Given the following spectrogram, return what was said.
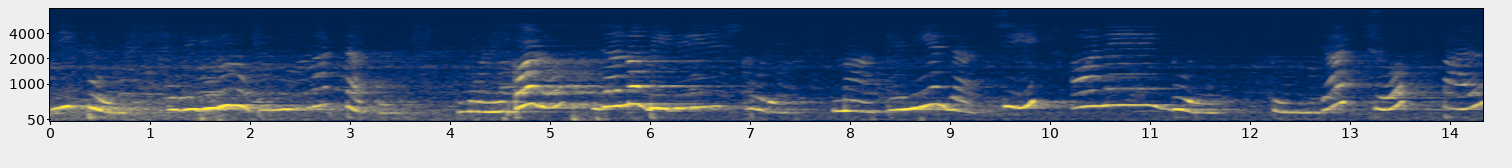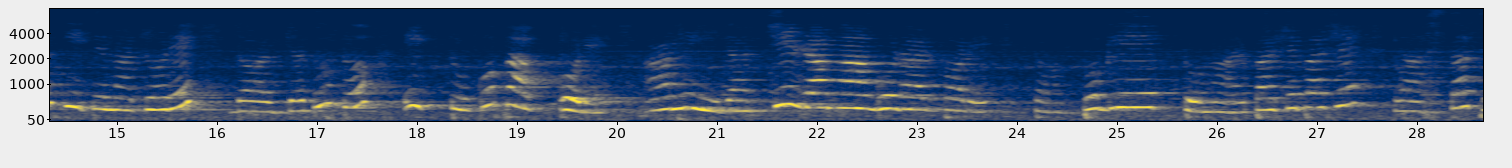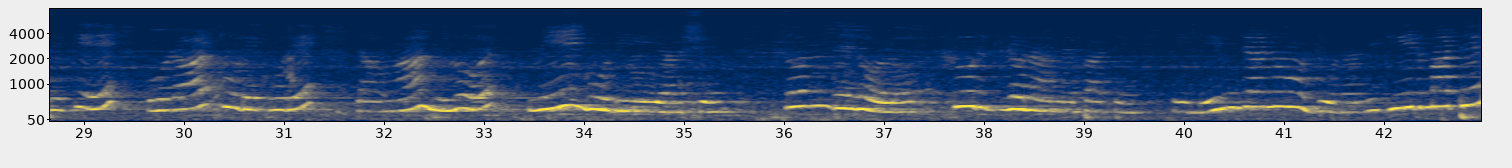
বিপুল কবিগুরু রবীন্দ্রনাথ ঠাকুর। মনে করো যেন বিদেশ করে মাকে নিয়ে যাচ্ছি অনেক দূরে। তুমি যাচ্ছ পালকিতে মা চড়ে দরজা দুটো একটুকু ফাঁক করে। আমি যাচ্ছি রাঙা ঘোড়ার খুঁড়ে রাঙা ধুলোয় মেয়ে ঘুরিয়ে আসে। সন্ধে হলো, সূর্য নামে পাটে। এলেন যেন জোড়া দিঘির মাঠে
